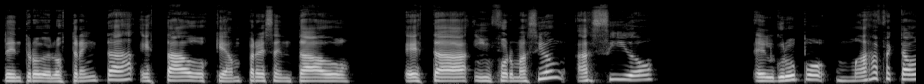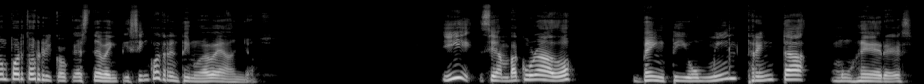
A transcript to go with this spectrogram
dentro de los 30 estados que han presentado esta información ha sido el grupo más afectado en Puerto Rico, que es de 25 a 39 años. Y se han vacunado 21.030 mujeres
